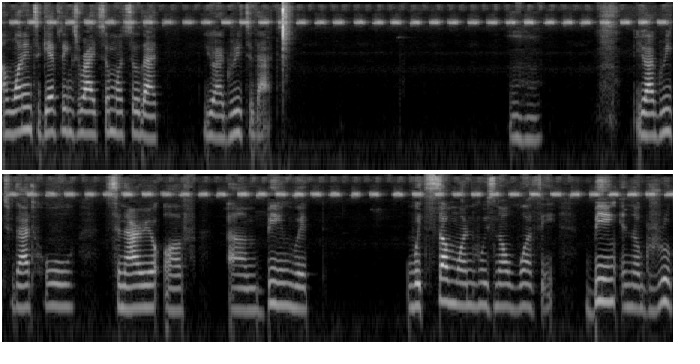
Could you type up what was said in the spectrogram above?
and wanting to get things right so much so that you agree to that. Mm-hmm. You agree to that whole scenario of um, being with with someone who is not worthy, being in a group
